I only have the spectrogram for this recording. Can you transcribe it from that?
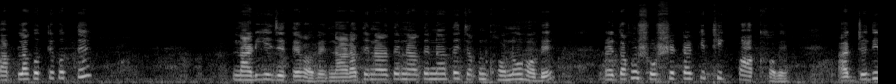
পাতলা করতে করতে নাড়িয়ে যেতে হবে। নাড়াতে নাড়াতে নাড়াতে নাড়াতে যখন ঘন হবে মানে তখন সর্ষেরটা আর কি ঠিক পাক হবে। আর যদি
